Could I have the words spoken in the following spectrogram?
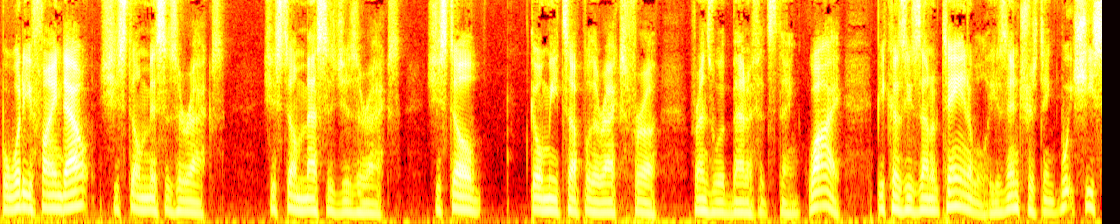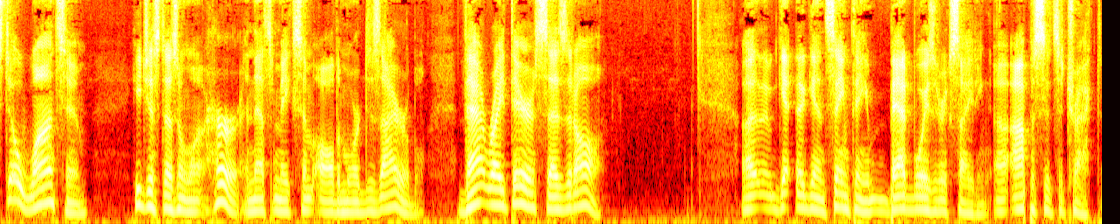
But what do you find out? She still misses her ex. She still messages her ex. She still go meets up with her ex for a friends with benefits thing. Why? Because he's unobtainable. He's interesting. She still wants him. He just doesn't want her, and that makes him all the more desirable. That right there says it all. Uh, again, same thing. Bad boys are exciting. Uh, opposites attract.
